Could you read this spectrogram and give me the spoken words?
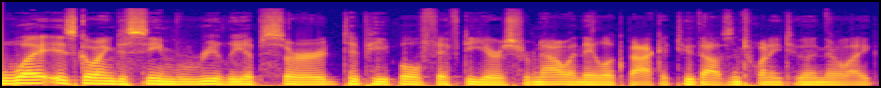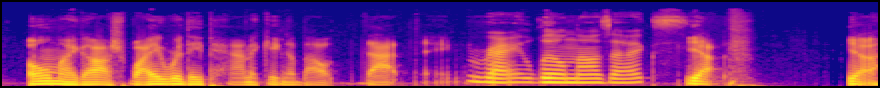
what is going to seem really absurd to people 50 years from now when they look back at 2022 and they're like, "Oh my gosh, why were they panicking about that thing?" Right. Lil Nas X. Yeah. Yeah.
